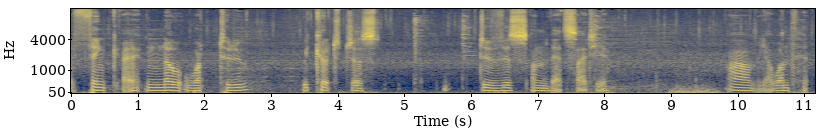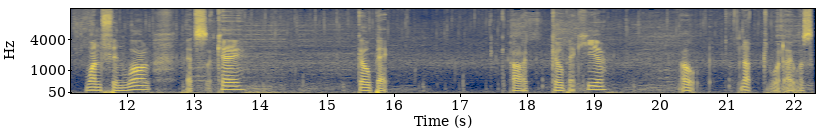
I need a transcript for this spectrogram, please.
I think I know what to do. We could just do this on that side here. Um, yeah, one thi one thin wall. That's okay. Go back. Uh, go back here. Oh, not what I was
